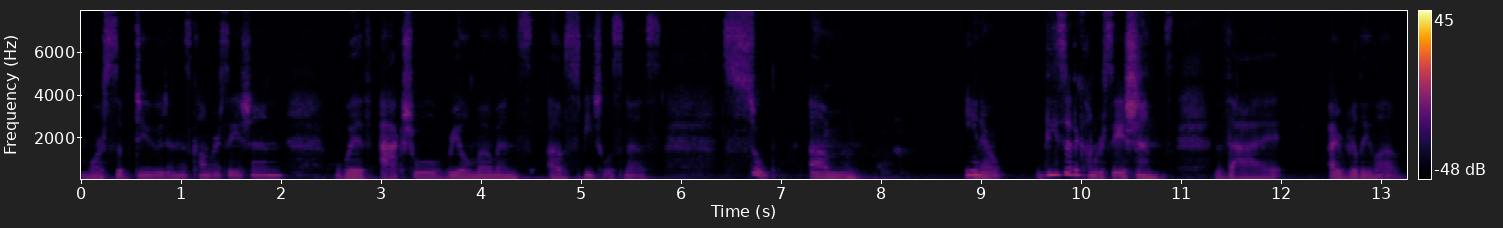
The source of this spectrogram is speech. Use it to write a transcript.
more subdued in this conversation with actual real moments of speechlessness. So, um, you know, these are the conversations that I really love.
